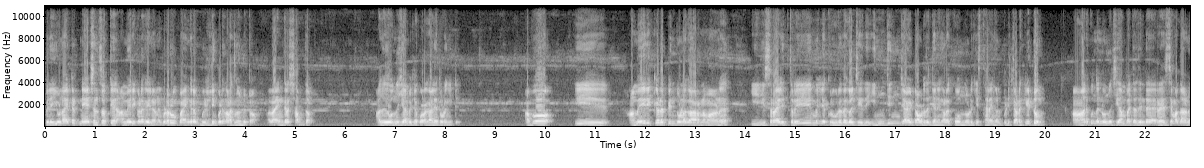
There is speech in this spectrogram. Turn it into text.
പിന്നെ യുണൈറ്റഡ് നേഷൻസ് ഒക്കെ അമേരിക്കയുടെ കയ്യിലാണ്. ഇവിടെ ഒരു ഭയങ്കര ബിൽഡിംഗ് പണി നടക്കുന്നുണ്ട് കേട്ടോ ഭയങ്കര ശബ്ദം. അത് ഒന്നും ചെയ്യാൻ പറ്റില്ല. കുറെ കാലേ തുടങ്ങിയിട്ട്. അപ്പോ ഈ അമേരിക്കയുടെ പിന്തുണ കാരണമാണ് ഈ ഇസ്രായേൽ ഇത്രയും വലിയ ക്രൂരതകൾ ചെയ്ത് ഇഞ്ചിഞ്ചായിട്ട് അവിടുത്തെ ജനങ്ങളെ കൊന്നൊടുക്കി സ്ഥലങ്ങൾ പിടിച്ചടക്കിയിട്ടും ആർക്കും തന്നെ ഒന്നും ചെയ്യാൻ പറ്റാതിന്റെ രഹസ്യം അതാണ്.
